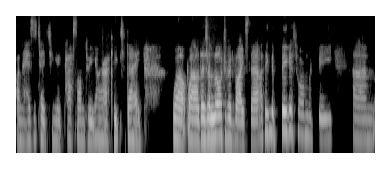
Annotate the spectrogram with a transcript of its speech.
unhesitatingly pass on to a young athlete today? Well, wow, there's a lot of advice there. I think the biggest one would be um,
